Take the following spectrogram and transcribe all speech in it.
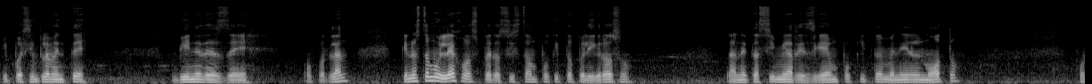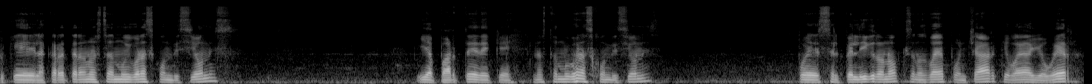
Y pues simplemente Vine desde Ocotlán, que no está muy lejos, pero sí está un poquito peligroso. La neta sí me arriesgué un poquito en venir en moto, porque la carretera no está en muy buenas condiciones. Y aparte de que no está en muy buenas condiciones, pues el peligro, ¿no? Que se nos vaya a ponchar, que vaya a llover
